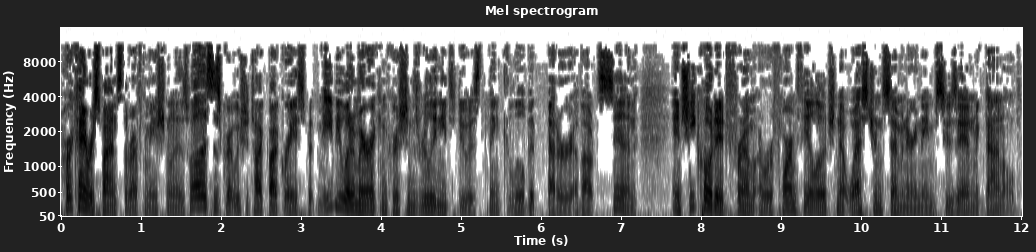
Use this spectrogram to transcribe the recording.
her kind of response to the Reformation was, well, this is great, we should talk about grace, but maybe what American Christians really need to do is think a little bit better about sin. And she quoted from a Reformed theologian at Western Seminary named Suzanne McDonald.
